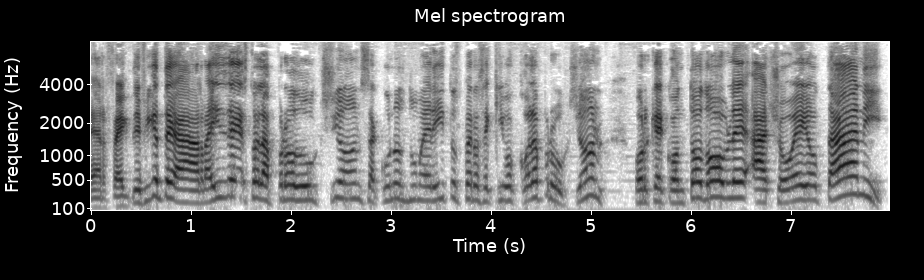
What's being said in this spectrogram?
Perfecto. Y fíjate, a raíz de esto, la producción sacó unos numeritos, pero se equivocó la producción, porque contó doble a Shohei Otani.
